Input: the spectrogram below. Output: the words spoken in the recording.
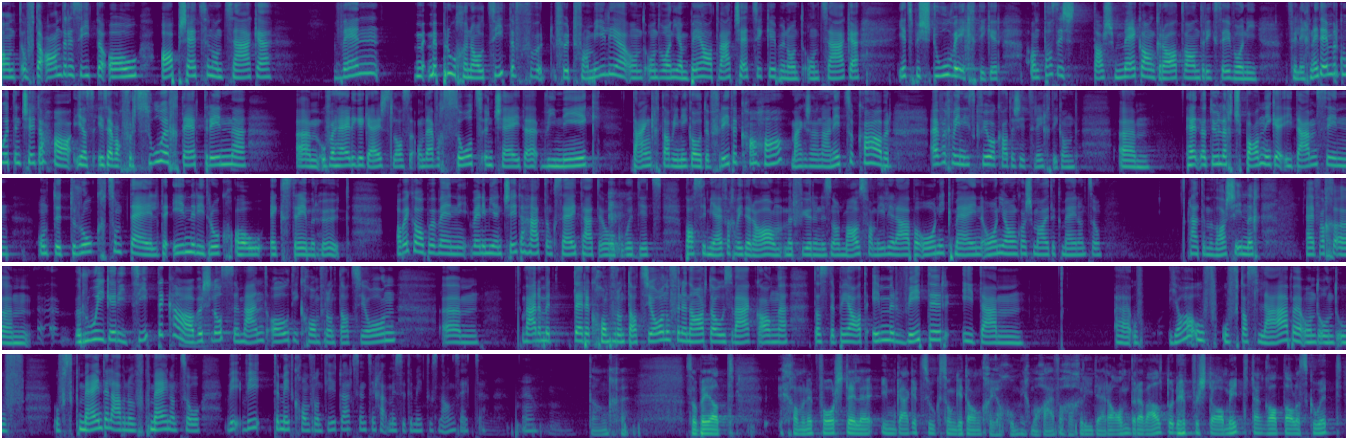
und auf der anderen Seite auch abschätzen und sagen, wenn wir brauchen auch Zeiten für, für die Familie und, und wo ich einem Beat Wertschätzung gebe und, und sage, jetzt bist du wichtiger. Und das ist, das ist mega eine Gratwanderung, die ich vielleicht nicht immer gut entschieden habe. Ich habe es einfach versucht, dort drinnen ähm, auf den Heiligen Geist zu hören und einfach so zu entscheiden, wie ich denke, wie ich auch den Frieden hatte. Manchmal auch nicht so, aber Einfach, weil ich das Gefühl hatte, das ist jetzt richtig. Und ähm, hat natürlich die Spannungen in dem Sinn und den Druck zum Teil, den inneren Druck auch extrem erhöht. Aber ich glaube, wenn ich, wenn ich mich entschieden hätte und gesagt hätte, oh gut, jetzt passe ich mich einfach wieder an und wir führen ein normales Familienleben ohne Gemeinde, ohne Engagement in der Gemeinde und so, hätten wir wahrscheinlich einfach ähm, ruhigere Zeiten gehabt. Aber schlussendlich auch die Konfrontation ähm, wären wir dieser Konfrontation auf eine Art aus Weg gegangen, dass der Beat immer wieder in dem, äh, auf, ja, auf, auf das Leben und, und auf, auf das Gemeindeleben, auf die Gemeinde und so, wie, wie damit konfrontiert werden und sich müssen damit auseinandersetzen ja. Danke. So, Beat, ich kann mir nicht vorstellen, im Gegenzug so ein Gedanke, ja komm, ich mache einfach ein bisschen in dieser anderen Welt und nicht verstehe mit, dann geht alles gut.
